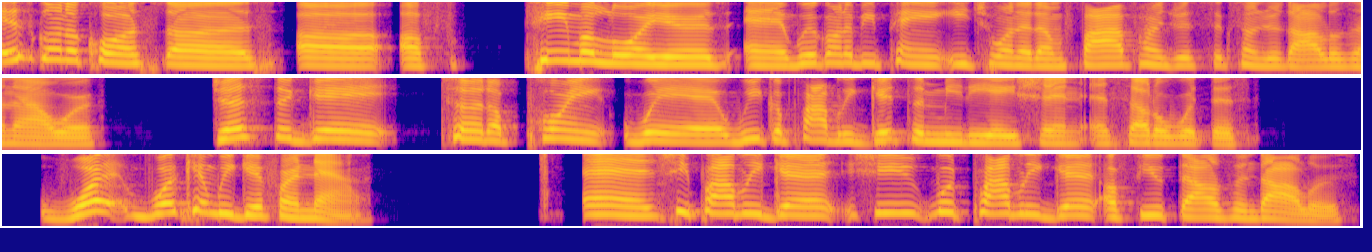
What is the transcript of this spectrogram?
it's going to cost us uh, a f- team of lawyers, and we're going to be paying each one of them $500, $600 an hour just to get to the point where we could probably get to mediation and settle with this. What what can we give her now? And she probably get she would probably get a few thousand dollars.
